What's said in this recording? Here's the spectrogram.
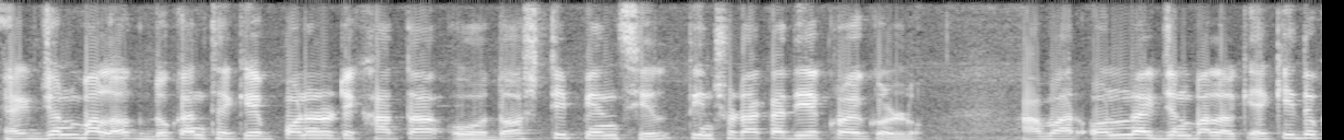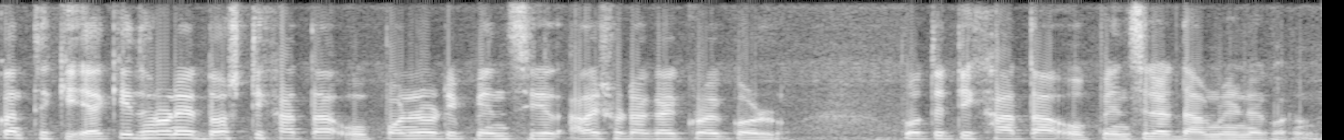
একজন বালক দোকান থেকে পনেরোটি খাতা ও দশটি পেন্সিল তিনশো টাকা দিয়ে ক্রয় করল। আবার অন্য একজন বালক একই দোকান থেকে একই ধরনের দশটি খাতা ও পনেরোটি পেন্সিল আড়াইশো টাকায় ক্রয় করল। প্রতিটি খাতা ও পেন্সিলের দাম নির্ণয় করুন।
